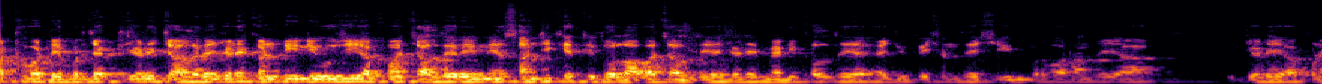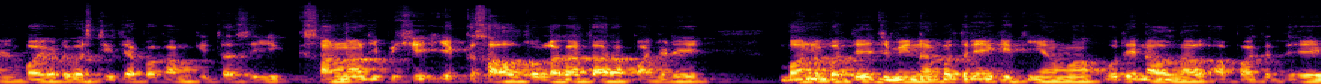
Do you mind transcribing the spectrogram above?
8 ਵੱਡੇ ਪ੍ਰੋਜੈਕਟ ਜਿਹੜੇ ਚੱਲ ਰਹੇ, ਜਿਹੜੇ ਕੰਟੀਨਿਊਸ ਹੀ ਆਪਾਂ ਚੱਲਦੇ ਰਹਿੰਦੇ ਆ, ਸਾਂਝੀ ਖੇਤੀ ਤੋਂ ਇਲਾਵਾ ਚੱਲਦੇ ਆ, ਜਿਹੜੇ ਮੈਡੀਕਲ ਦੇ ਆ ਐਜੂਕੇਸ਼ਨ ਦੇ, ਸ਼ਹੀਦ ਪਰਿਵਾਰਾਂ ਦੇ ਆ, ਜਿਹੜੇ ਆਪਣੇ ਬਾਇਓਡਾਇਵਰਸਿਟੀ ਤੇ ਆਪਾਂ ਕੰਮ ਕੀਤਾ ਸੀ, ਕਿਸਾਨਾਂ ਦੀ ਪਿੱਛੇ 1 ਸਾਲ ਤੋਂ ਲਗਾਤਾਰ ਆਪਾਂ ਜਿਹੜੇ ਬੰਨ ਬੱਦੇ ਜ਼ਮੀਨਾਂ ਪੱਧਰੀਆਂ ਕੀਤੀਆਂ ਵਾ ਉਹਦੇ ਨਾਲ ਨਾਲ ਆਪਾਂ ਕਿਤੇ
